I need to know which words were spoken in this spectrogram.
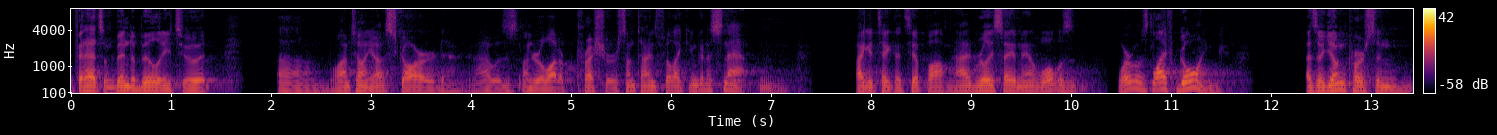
if it had some bendability to it, um, well, I'm telling you, I was scarred. And I was under a lot of pressure. Sometimes feel like you're going to snap. And I could take the tip off, I'd really say, man, what was, where was life going? As a young person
